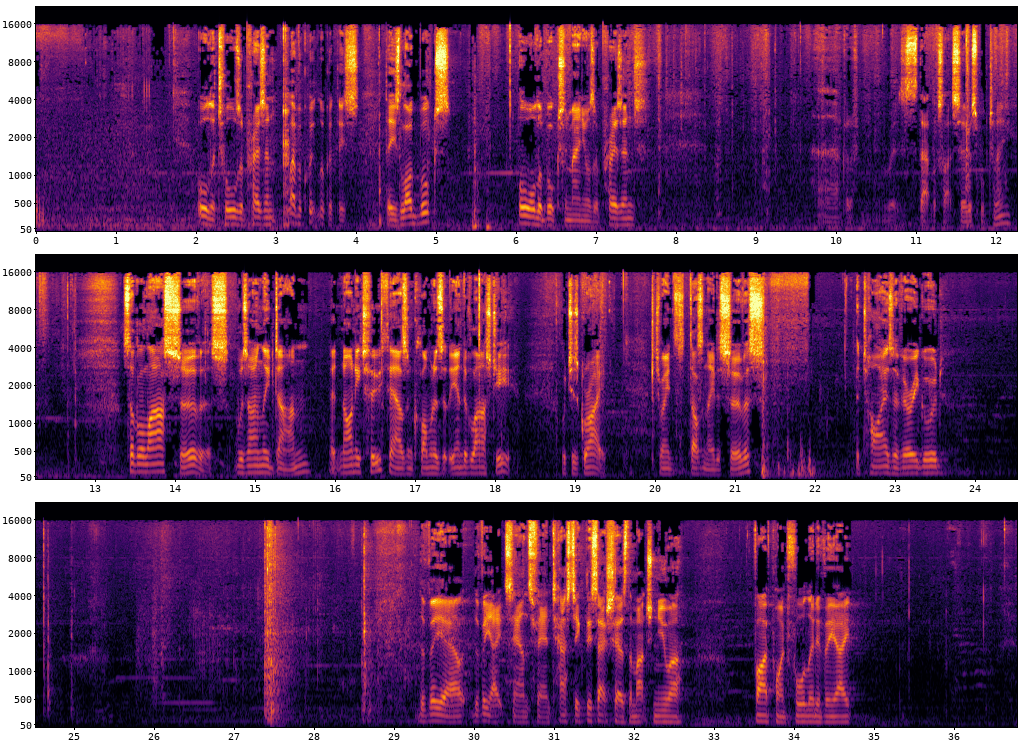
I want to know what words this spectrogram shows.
All the tools are present. We'll have a quick look at this. These logbooks. All the books and manuals are present. Uh, got a, that looks like service book to me. So the last service was only done at 92,000 kilometres at the end of last year, which is great which means it doesn't need a service. The tyres are very good. The V8, the V8 sounds fantastic. This actually has the much newer 5.4 litre V8.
